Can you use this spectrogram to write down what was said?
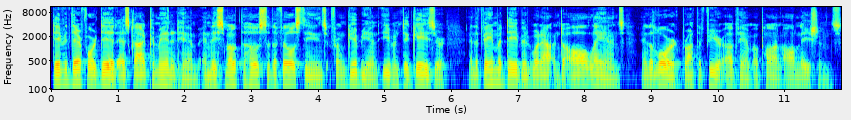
David therefore did as God commanded him, and they smote the host of the Philistines from Gibeon even to Gezer, and the fame of David went out into all lands, and the Lord brought the fear of him upon all nations.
